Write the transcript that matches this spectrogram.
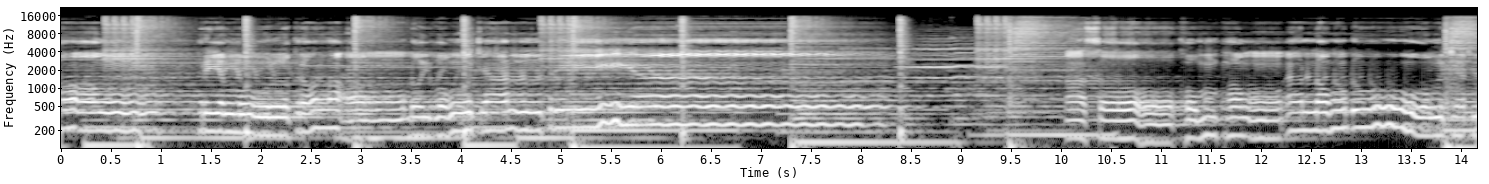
ផងរៀងមូលក្រឡងដោយវងចន្ទ្រី សូខំផងអានងដួងចិត្ត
